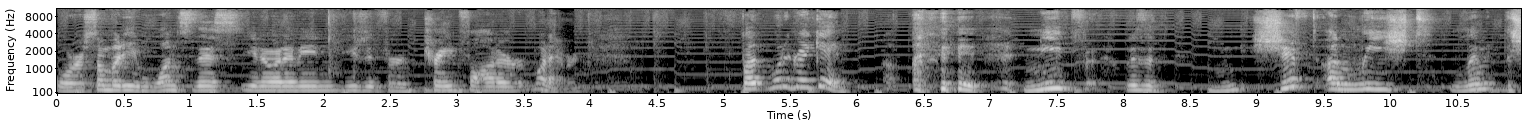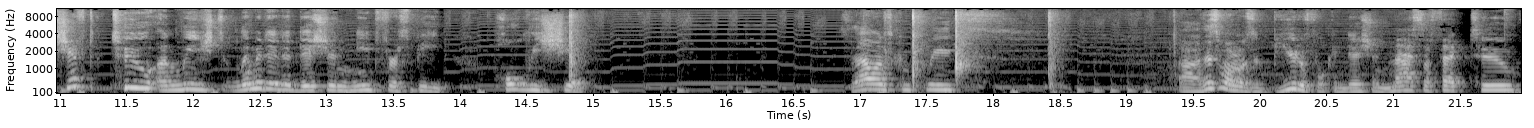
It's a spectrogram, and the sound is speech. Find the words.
or somebody wants this, you know what I mean, use it for trade fodder, whatever. But what a great game. Need for, was it Shift Unleashed, lim, the Shift 2 Unleashed limited edition Need for Speed. Holy shit. So that one's complete. Uh, this one was a beautiful condition. Mass Effect 2.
